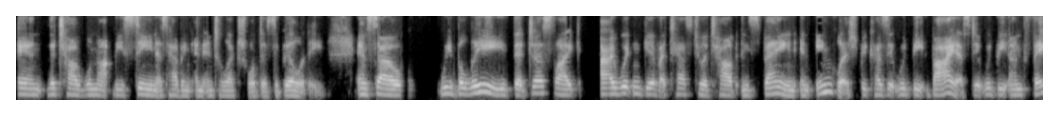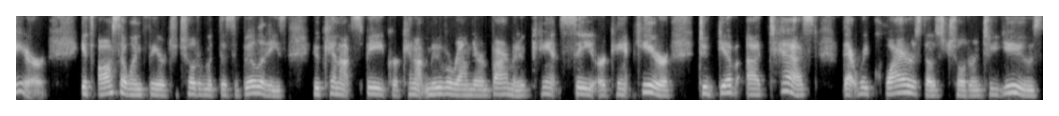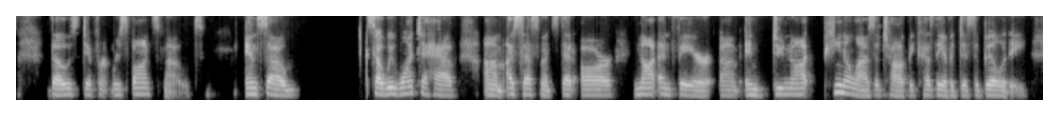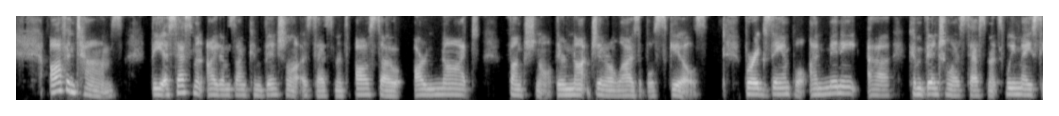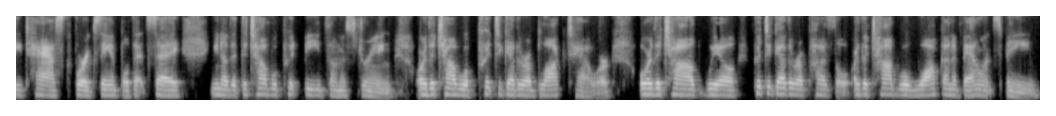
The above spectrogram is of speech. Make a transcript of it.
and the child will not be seen as having an intellectual disability. And so we believe that just like I wouldn't give a test to a child in Spain in English because it would be biased. It would be unfair. It's also unfair to children with disabilities who cannot speak or cannot move around their environment, who can't see or can't hear, to give a test that requires those children to use those different response modes. And so so we want to have um, assessments that are not unfair um, and do not penalize a child because they have a disability. Oftentimes, the assessment items on conventional assessments also are not functional. They're not generalizable skills. For example, on many uh, conventional assessments, we may see tasks, for example, that say, you know, that the child will put beads on a string, or the child will put together a block tower, or the child will put together a puzzle, or the child will walk on a balance beam.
